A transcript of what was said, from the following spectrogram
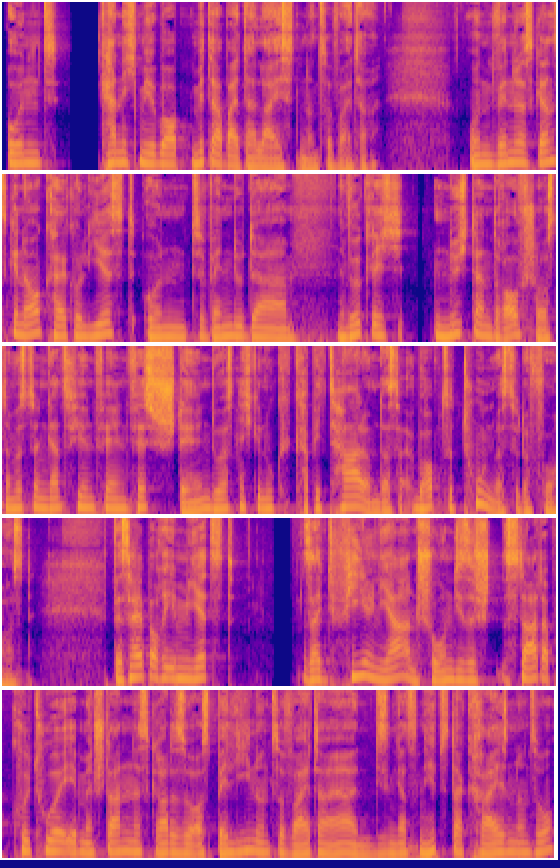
Und kann ich mir überhaupt Mitarbeiter leisten und so weiter. Und wenn du das ganz genau kalkulierst und wenn du da wirklich nüchtern drauf schaust, dann wirst du in ganz vielen Fällen feststellen, du hast nicht genug Kapital, um das überhaupt zu tun, was du davor hast. Weshalb auch eben jetzt seit vielen Jahren schon diese Startup-Kultur eben entstanden ist, gerade so aus Berlin und so weiter, ja, in diesen ganzen Hipster-Kreisen und so,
